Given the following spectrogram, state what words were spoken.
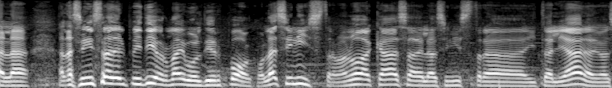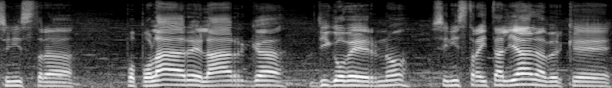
Alla, alla, sinistra del PD ormai vuol dire poco. La sinistra, una nuova casa della sinistra italiana, di una sinistra popolare, larga, di governo, sinistra italiana perché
